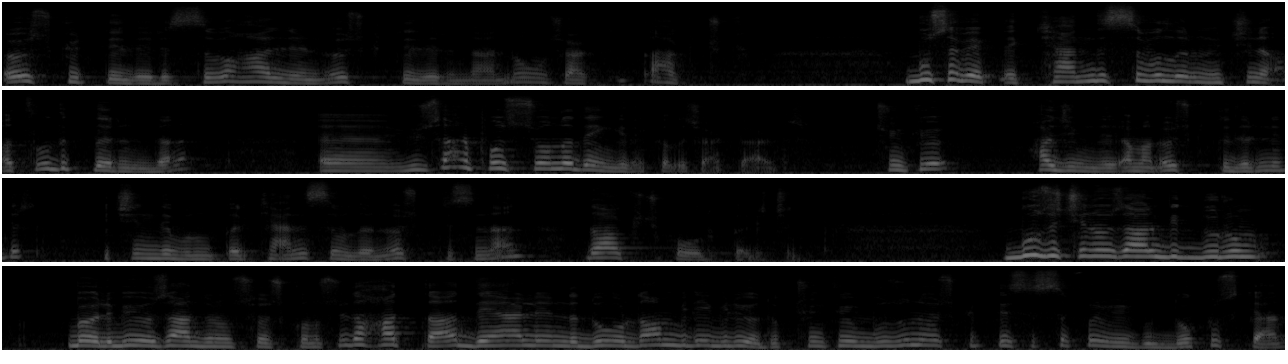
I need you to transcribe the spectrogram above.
öz kütleleri sıvı hallerin öz kütlelerinden ne olacaktır? Daha küçük. Bu sebeple kendi sıvıların içine atıldıklarında e, yüzer pozisyonda dengede kalacaklardır. Çünkü hacimleri aman öz kütleleri nedir? İçinde bulundukları kendi sıvıların öz kütlesinden daha küçük oldukları için. Buz için özel bir durum böyle bir özel durum söz konusuydu. Hatta değerlerini de doğrudan bilebiliyorduk. Çünkü buzun öz kütlesi 0,9 iken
